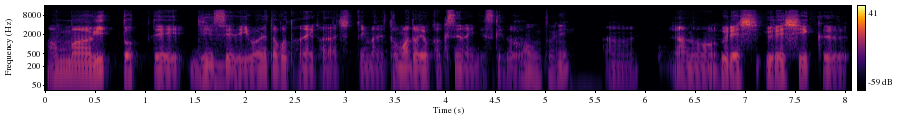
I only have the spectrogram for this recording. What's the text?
あんまウィットって人生で言われたことないから、ちょっと今ね、戸惑いを隠せないんですけあど、本当に？うんあの、うん嬉し、嬉しく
